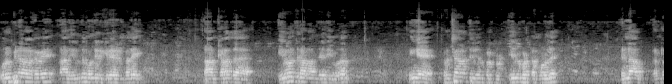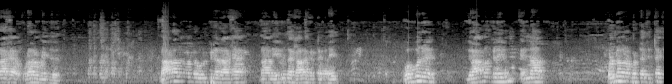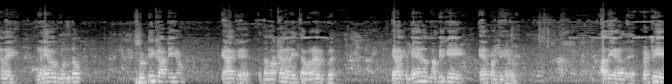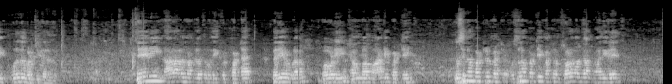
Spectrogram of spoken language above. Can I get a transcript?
உறுப்பினராகவே நான் இருந்து கொண்டிருக்கிறேன் என்பதை நான் கடந்த இருபத்தி நாலாம் தேதி முதல் இங்கே பிரச்சாரத்தில் ஈடுபட்ட பொழுது என்னால் நன்றாக உணர முடிந்தது. நாடாளுமன்ற உறுப்பினராக நான் இருந்த காலகட்டங்களில் ஒவ்வொரு கிராமங்களிலும் என்னால் கொண்டு வரப்பட்ட திட்டங்களை நினைவு கூர்ந்தும் சுட்டிக்காட்டியும் எனக்கு இந்த மக்கள் அளித்த வரவேற்பு எனக்கு மேலும் நம்பிக்கையை ஏற்படுத்துகிறது. அது எனது வெற்றியை உறுதிப்படுத்துகிறது. தேனி நாடாளுமன்ற தொகுதிக்குட்பட்ட பெரியகுளம் போடி கம்பம் ஆண்டிப்பட்டி உசிலம்பட்டு மற்றும் உசிலம்பட்டி மற்றும் சோழமஞ்சான் பகுதிகளில்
